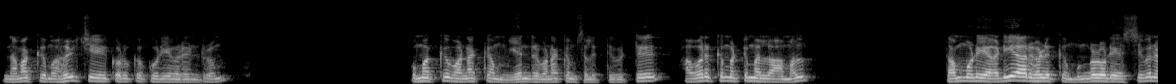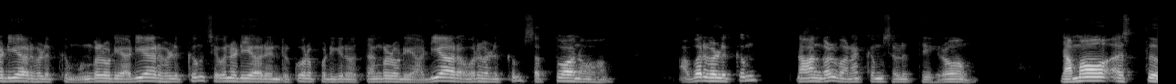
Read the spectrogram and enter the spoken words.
நமக்கு மகிழ்ச்சியை கொடுக்கக்கூடியவர் என்றும் உமக்கு வணக்கம் என்று வணக்கம் செலுத்திவிட்டு அவருக்கு மட்டுமல்லாமல் தம்முடைய அடியார்களுக்கும் உங்களுடைய சிவனடியார்களுக்கும் உங்களுடைய அடியார்களுக்கும் சிவனடியார் என்று கூறப்படுகிற தங்களுடைய அடியார் அவர்களுக்கும் சத்வானோகம். அவர்களுக்கும் நாங்கள் வணக்கம் செலுத்துகிறோம். நமோ அஸ்து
